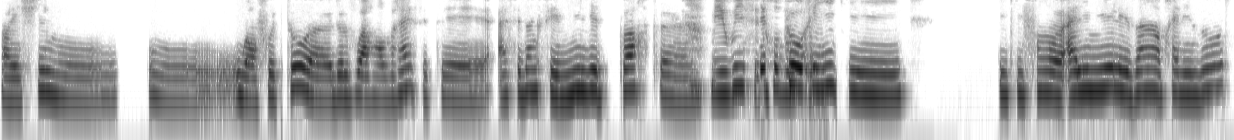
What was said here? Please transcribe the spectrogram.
dans les films ou ou, ou en photo, de le voir en vrai, c'était assez dingue. Ces milliers de portes. Mais oui, c'est trop beau. qui qui, qui sont alignés les uns après les autres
